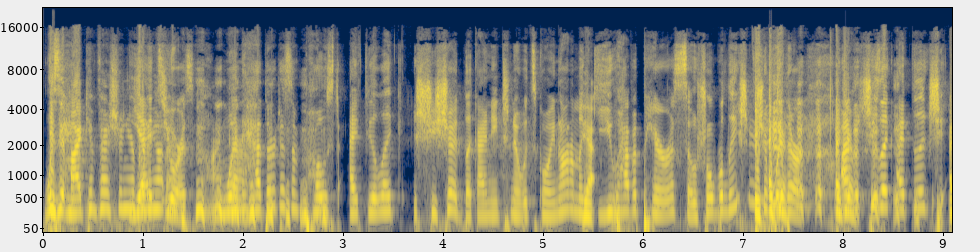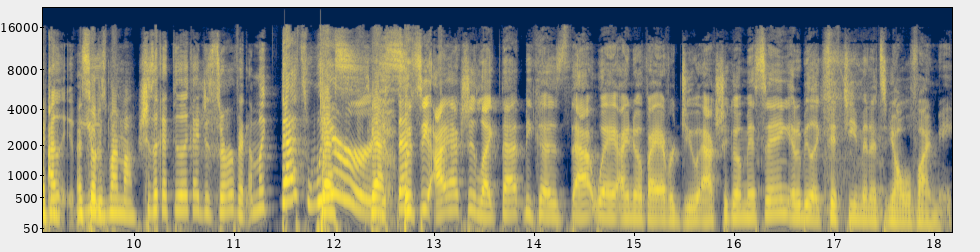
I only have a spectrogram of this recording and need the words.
was it my confession you're yeah, it's yours. when Heather doesn't post, I feel like she should. Like, I need to know what's going on. I'm like, Yeah. you have a parasocial relationship with her. I. I'm- she's like, I feel like she. I do. And so you- does my mom. She's like, I feel like I deserve it. I'm like, that's weird. Yes, yes. That's- but see, I actually like that because that way I know if I ever do actually go missing, it'll be like 15 minutes and y'all will find me.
